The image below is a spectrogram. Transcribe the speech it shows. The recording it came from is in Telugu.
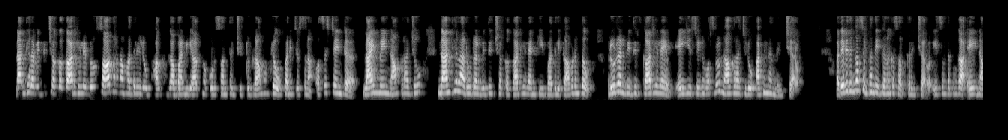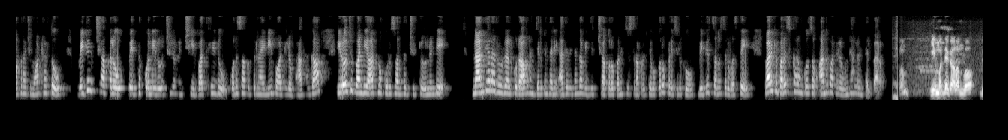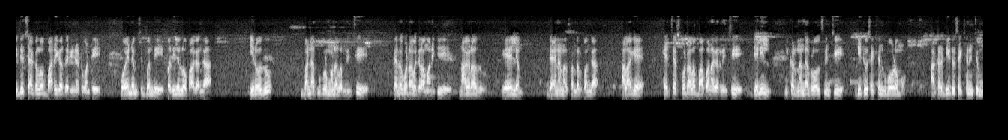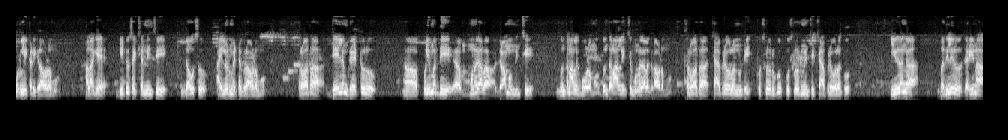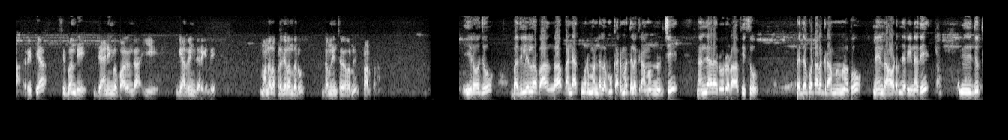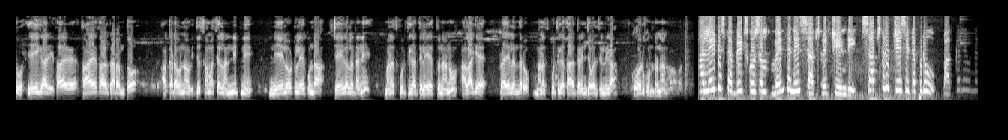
నంద్యాల విద్యుత్ శాఖ కార్యాలయంలో సాధారణ బదిలీలో భాగంగా బండి ఆత్మకూరు సంత చుట్టూ గ్రామంలో పనిచేస్తున్న assistant lineman Nagaraju Nandyal rural విద్యుత్ శాఖ కార్యాలయానికి బదిలీ కావడంతో రూరల్ విద్యుత్ కార్యాలయం ఏఈ శ్రీనివాసులు నాగరాజులు అభినందించారు. అదేవిధంగా సిబ్బంది ఘనంగా సత్కరించారు. ఈ సందర్భంగా ఏ నాగరాజు మాట్లాడుతూ విద్యుత్ శాఖలో పెద్ద కొన్ని రోజుల నుంచి బదిలీలు కొనసాగుతున్నాయని వాటిలో భాగంగా ఈ రోజు బండి ఆత్మకూరు సంత చుట్టూ నుండి నంద్యాల రూరల్కు రావడం జరిగిందని అదేవిధంగా విద్యుత్ శాఖలో పనిచేస్తున్న ప్రతి ఒక్కరూ ప్రజలకు విద్యుత్ సమస్యలు వస్తే వారికి పరిష్కారం కోసం అందుబాటులో ఉండాలని తెలిపారు. ఈ మధ్య కాలంలో విద్యుత్ శాఖలో భారీగా జరిగినటువంటి ఓఎన్ఎం సిబ్బంది బదిలీలో భాగంగా ఈరోజు బండాత్మకూరు మండలం నుంచి పెద్దకోటాల గ్రామానికి నాగరాజు ఏఎల్ఎం జాయిన్ అయిన సందర్భంగా అలాగే హెచ్ఎస్ కోటాల బాబానగర్ నుంచి జలీల్ ఇక్కడ నందల్ రోల్స్ నుంచి డి టూ సెక్షన్కి పోవడము అక్కడ డి టూ సెక్షన్ నుంచి మురళి ఇక్కడికి రావడము అలాగే డి టూ సెక్షన్ నుంచి గౌసు ఐలూరు మెట్టకు రావడము తర్వాత జేఎల్ఎం గ్రేడ్ టూలు పులిమద్ది మునగాల గ్రామం నుంచి గుంతనాలకు పోవడము గుంతనాల నుంచి మునగాలకు రావడము తర్వాత చాపిరేవుల నుండి పుస్లూరుకు పుస్లూరు నుంచి చాపిరేవులకు ఈ విధంగా బదిలీలు జరిగిన రీత్యా సిబ్బంది జాయినింగ్లో భాగంగా ఈ గ్యాదరింగ్ జరిగింది. మండల ప్రజలందరూ గమనించేవారిని ప్రార్థన. ఈరోజు బదిలీలో భాగంగా బండాత్మూరు మండలము కరిమద్దెల గ్రామం నుంచి నంద్యాల రూరల్ ఆఫీసు పెద్దకోటాల కొట్టాల గ్రామంలో నేను రావడం జరిగినది. విద్యుత్ ఏఈ గారి సహాయ సహాయ సహకారంతో అక్కడ ఉన్న విద్యుత్ సమస్యలన్నింటినీ ఏ లోటు లేకుండా చేయగలనని మనస్ఫూర్తిగా తెలియజేస్తున్నాను. అలాగే ప్రజలందరూ మనస్ఫూర్తిగా సహకరించవలసిందిగా కోరుకుంటున్నాను. ఆ లేటెస్ట్ అప్డేట్స్ కోసం వెంటనే సబ్స్క్రైబ్ చేయండి. సబ్స్క్రైబ్ చేసేటప్పుడు పక్కనే ఉన్న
